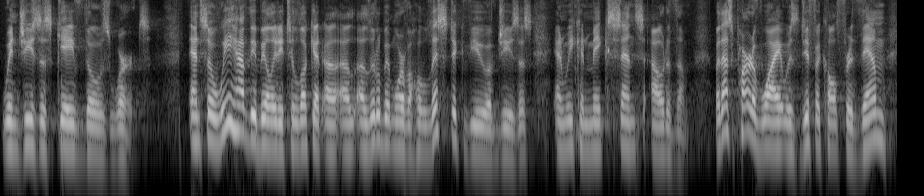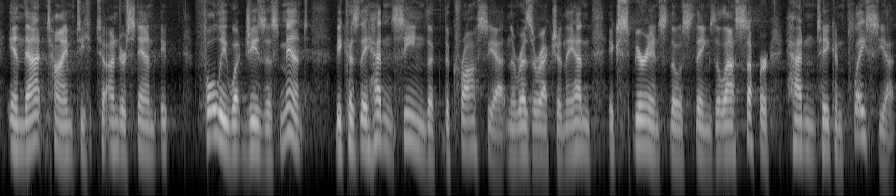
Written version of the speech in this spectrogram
when Jesus gave those words. And so we have the ability to look at a, a, a, little bit more of a holistic view of Jesus and we can make sense out of them. But that's part of why it was difficult for them in that time to, to understand fully what Jesus meant because they hadn't seen the, the cross yet and the resurrection. They hadn't experienced those things. The Last Supper hadn't taken place yet.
